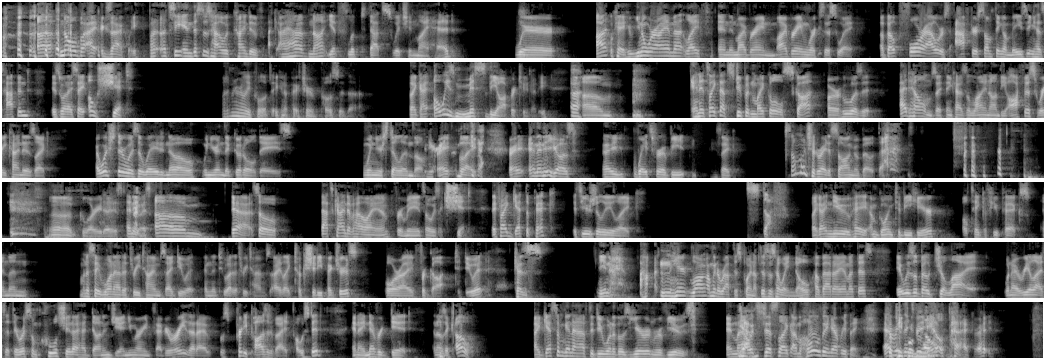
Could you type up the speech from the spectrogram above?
uh, no, but I, exactly. But let's see, and this is how it kind of. I have not yet flipped that switch in my head, where I okay, you know where I am at life and in my brain. My brain works this way. About four hours after something amazing has happened is when I say, "Oh shit." Would have been really cool if taken a picture and posted that. Like I always miss the opportunity. Uh. Um, and it's like that stupid Michael Scott, or who was it? Ed Helms, I think, has a line on The Office where he kind of is like, I wish there was a way to know when you're in the good old days, when you're still in them, right? Like, yeah. right? And then he goes, and he waits for a beat. He's like, Someone should write a song about that. oh, glory days. Anyways, um, yeah. So that's kind of how I am. For me, it's always like shit. If I get the pick, it's usually like stuff. Like I knew, hey, I'm going to be here. I'll take a few picks, and then I'm gonna say one out of three times I do it, and then two out of three times I like took shitty pictures or I forgot to do it because you know here long. I'm gonna wrap this point up. This is how I know how bad I am at this. It was about July when I realized that there was some cool shit I had done in January and February that I was pretty positive I had posted, and I never did. And I was like, oh, I guess I'm gonna have to do one of those year in reviews. And now Yeah. it's just like I'm holding everything. Everything's being know. held back, right?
